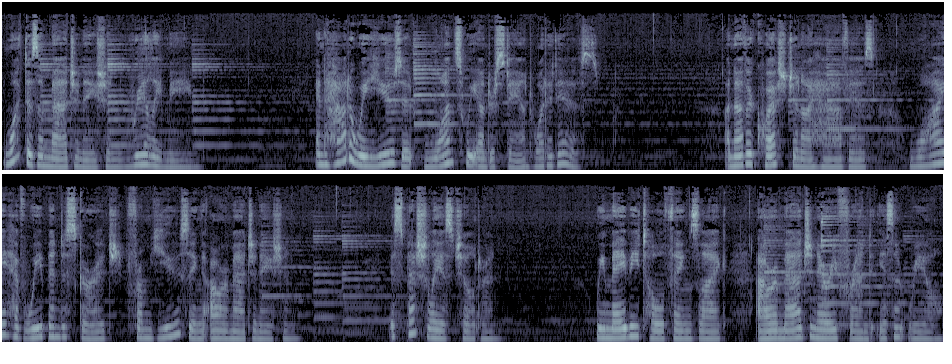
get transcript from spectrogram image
What does imagination really mean? And how do we use it once we understand what it is? Another question I have is why have we been discouraged from using our imagination, especially as children? We may be told things like, our imaginary friend isn't real,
